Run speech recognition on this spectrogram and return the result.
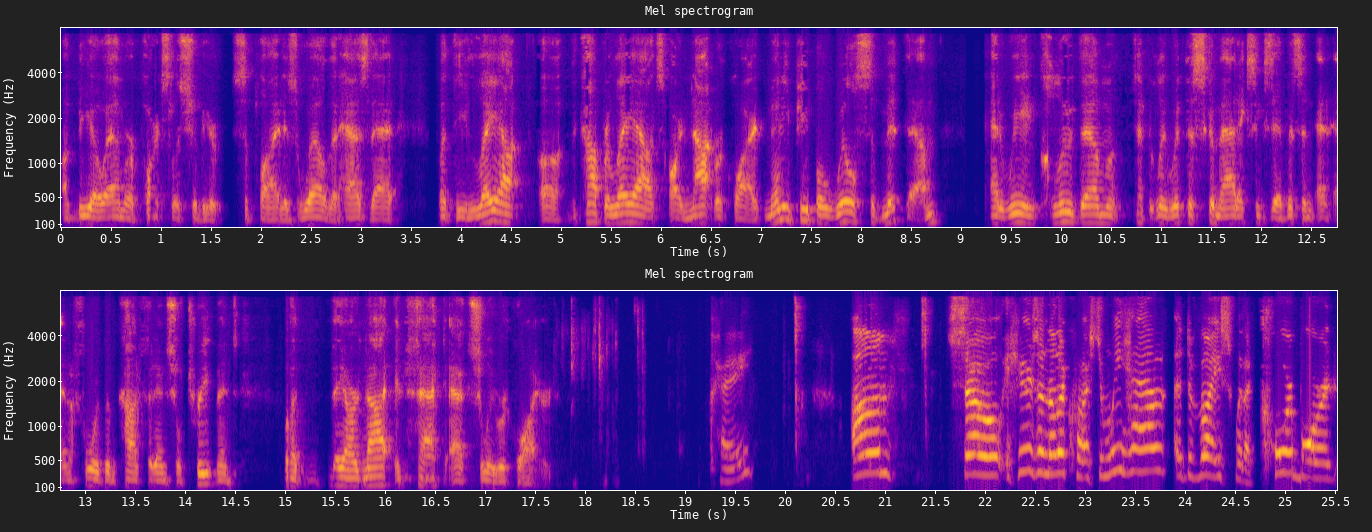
a BOM or parts list should be supplied as well that has that. But the layout, uh, the copper layouts are not required. Many people will submit them, and we include them typically with the schematics exhibits and, and, and afford them confidential treatment, but they are not, in fact, actually required. Okay. Um, so here's another question. We have a device with a core board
